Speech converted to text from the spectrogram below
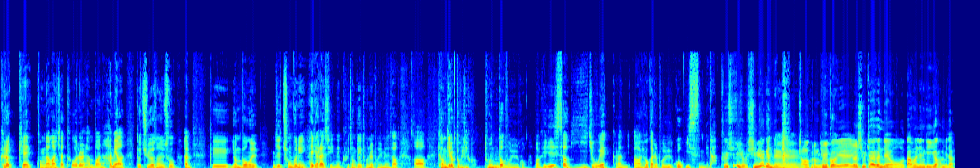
그렇게 동남아시아 투어를 한번 하면 또 주요 선수 한 그 연봉을 이제 충분히 해결할 수 있는 그 정도의 돈을 벌면서 어, 경기력도 올리고 돈도 음. 벌고 뭐그 일석이조의 그런 어, 효과를 보고 있습니다. 프리시즌 열심히 해야겠네. 어, 그럼요. 그러니까 예, 열심히 뛰어야겠네요. 땀 흘리는 게 이해가 갑니다.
